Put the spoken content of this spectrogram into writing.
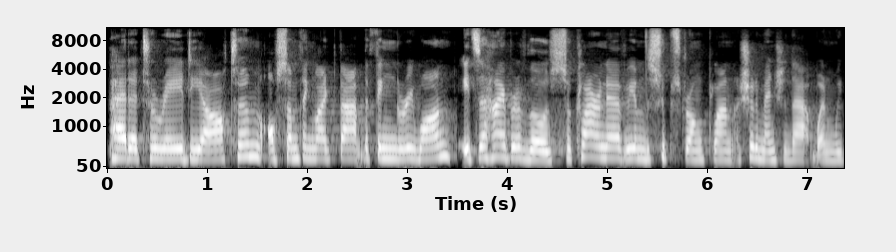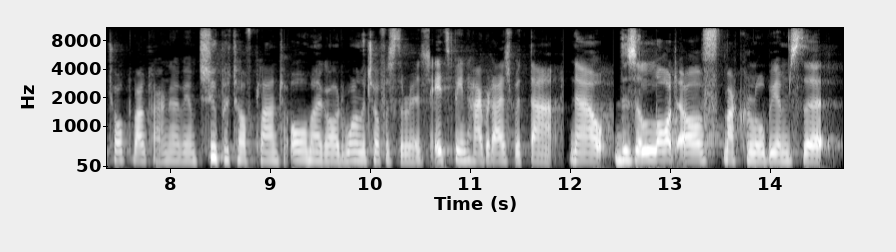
Pedatoradiatum or something like that, the fingery one. It's a hybrid of those. So Clarinervium, the super strong plant, I should have mentioned that when we talked about Clarinervium. Super tough plant. Oh my God, one of the toughest there is. It's been hybridized with that. Now, there's a lot of macrolobiums that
